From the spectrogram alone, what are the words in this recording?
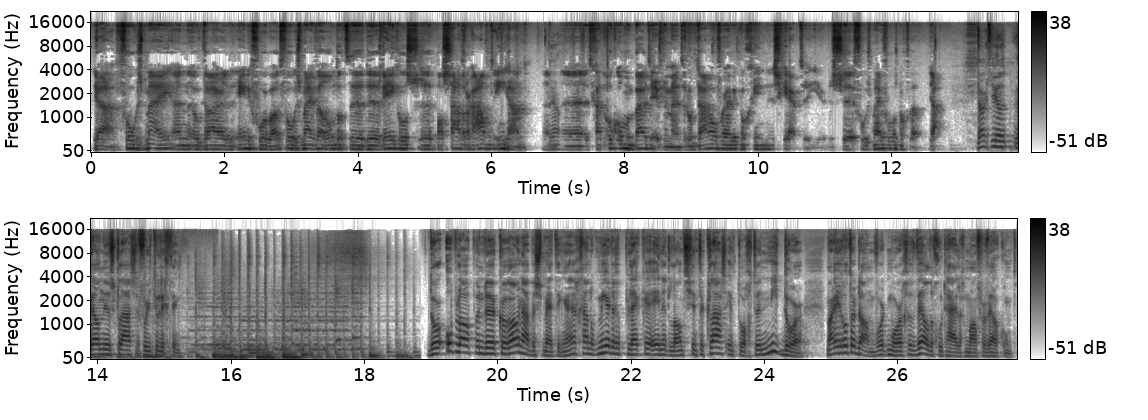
Ja, volgens mij, en ook daar enig voorbehoud, volgens mij wel, omdat uh, de regels pas zaterdagavond ingaan. En, ja. uh, het gaat ook om een buitenevenement. En ook daarover heb ik nog geen scherpte hier. Dus volgens mij volgens nog wel, ja. Dankjewel Niels Klaassen voor je toelichting. Door oplopende coronabesmettingen gaan op meerdere plekken in het land Sinterklaas-intochten niet door. Maar in Rotterdam wordt morgen wel de Goedheiligman verwelkomd.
